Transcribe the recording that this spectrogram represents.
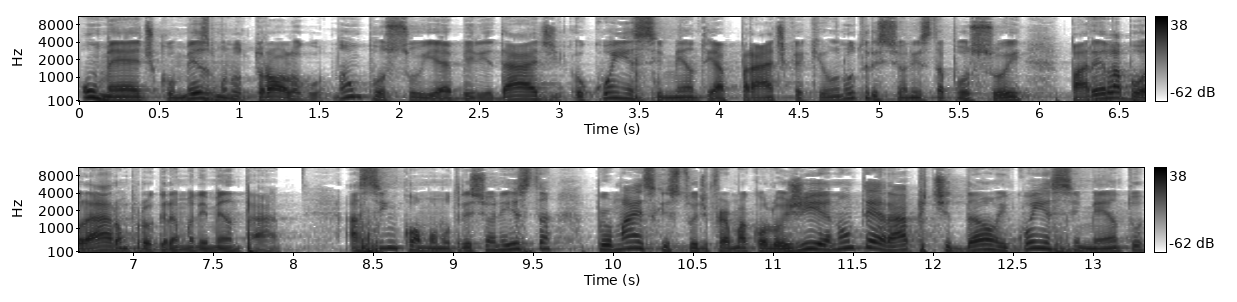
Um médico, mesmo nutrólogo, não possui a habilidade, o conhecimento e a prática que um nutricionista possui para elaborar um programa alimentar. Assim como o nutricionista, por mais que estude farmacologia, não terá aptidão e conhecimento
